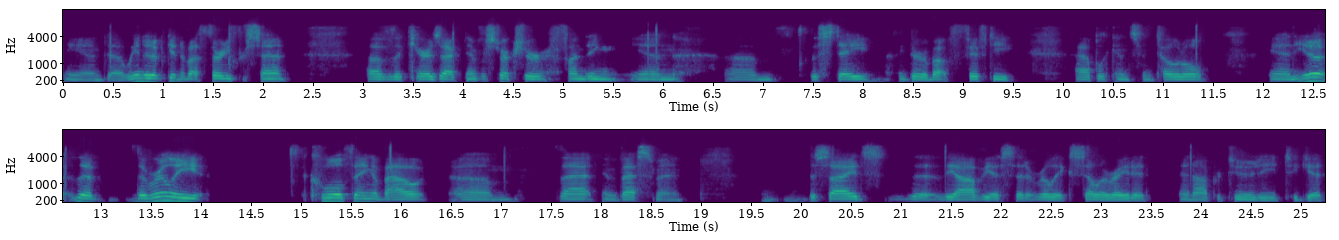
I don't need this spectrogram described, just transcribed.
And uh, we ended up getting about 30% of the CARES Act infrastructure funding in um, the state. I think there were about 50 applicants in total. And you know the the really cool thing about um, that investment besides the the obvious that it really accelerated an opportunity to get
